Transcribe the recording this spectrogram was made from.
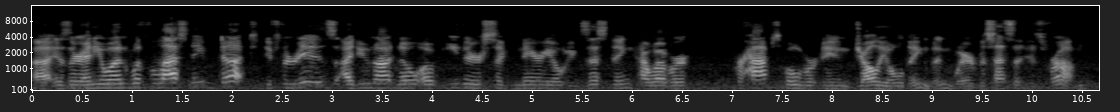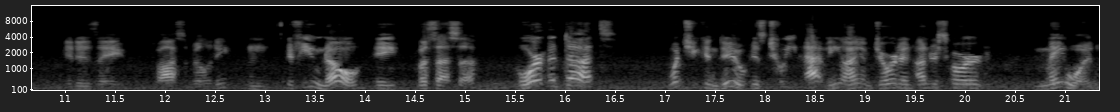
Uh, is there anyone with the last name Dutt? If there is, I do not know of either scenario existing. However, perhaps over in jolly old England, where Bisesa is from, it is a possibility. Hmm. If you know a Bisesa or a Dutt, what you can do is tweet at me. I am Jordan underscore Maywood,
